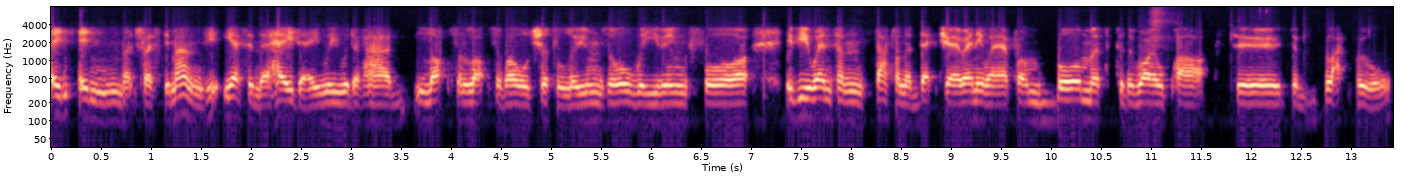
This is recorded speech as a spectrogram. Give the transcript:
in, in much less demand. Yes, in the heyday, we would have had lots and lots of old shuttle looms, all weaving for. If you went and sat on a deck chair anywhere from Bournemouth to the Royal Park to to Blackpool,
